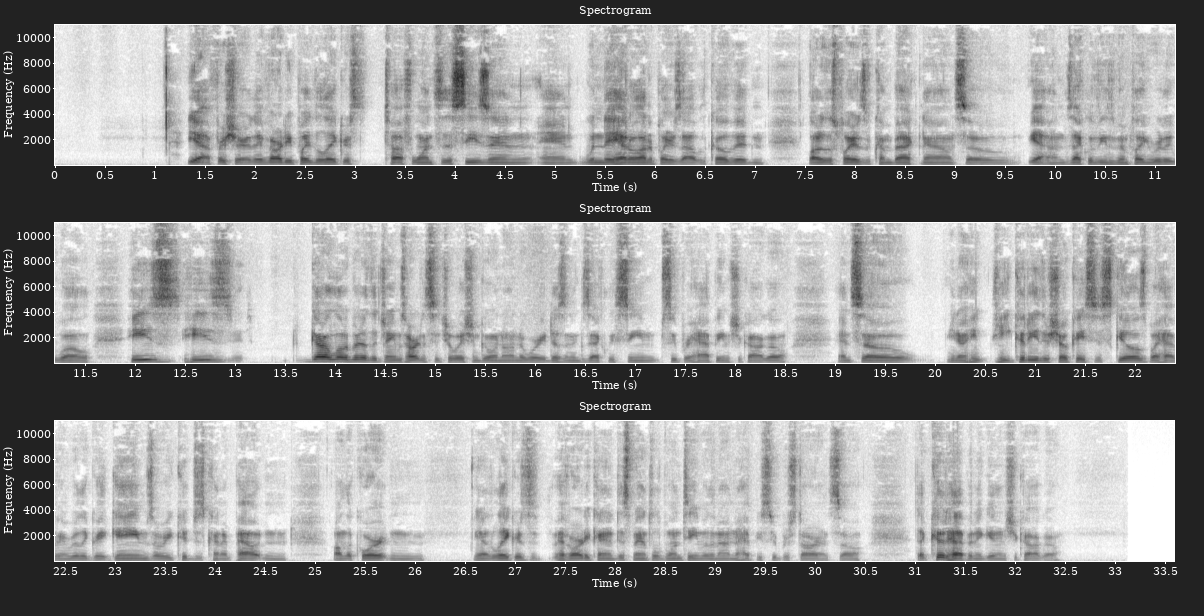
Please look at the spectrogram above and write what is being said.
Yeah, for sure. They've already played the Lakers tough once this season, and when they had a lot of players out with COVID, and a lot of those players have come back now. So yeah, and Zach LaVine's been playing really well. He's he's got a little bit of the James Harden situation going on to where he doesn't exactly seem super happy in Chicago, and so you know he he could either showcase his skills by having really great games, or he could just kind of pout and on the court and you know the Lakers have already kind of dismantled one team with an unhappy superstar, and so that could happen again in Chicago.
